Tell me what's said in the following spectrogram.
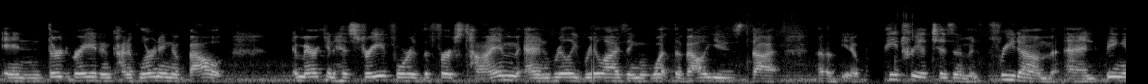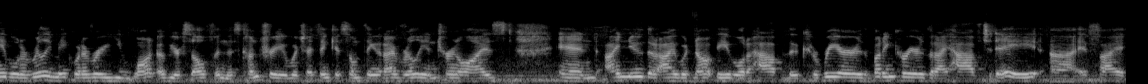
in third grade and kind of learning about American history for the first time and really realizing what the values that of you know patriotism and freedom and being able to really make whatever you want of yourself in this country, which I think is something that I've really internalized. And I knew that I would not be able to have the career, the budding career that I have today, uh, if I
